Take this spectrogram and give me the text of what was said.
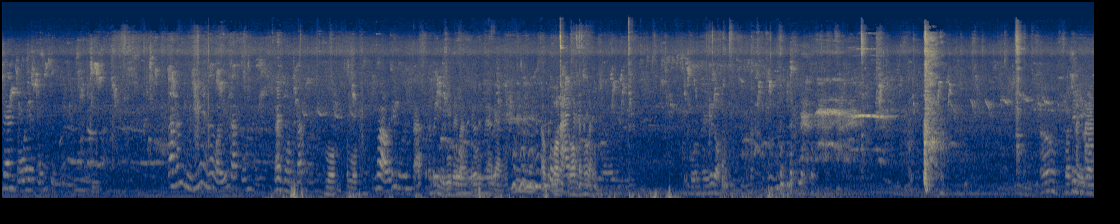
แดงโตเฮ็ดผมสิถ้ามันอยู่นี่แล้วไหวตัดผมได้ผมตัด โมสโมบ่เอาที่อื่นตัดไม่อยู่นี่ไปบ้างเดี๋ยวหนึ่งใหญ่เอาไปอ้อมอ้อมไปเท่าไหร่โกนให้ดอกเอาบัดนี้นี่กัน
